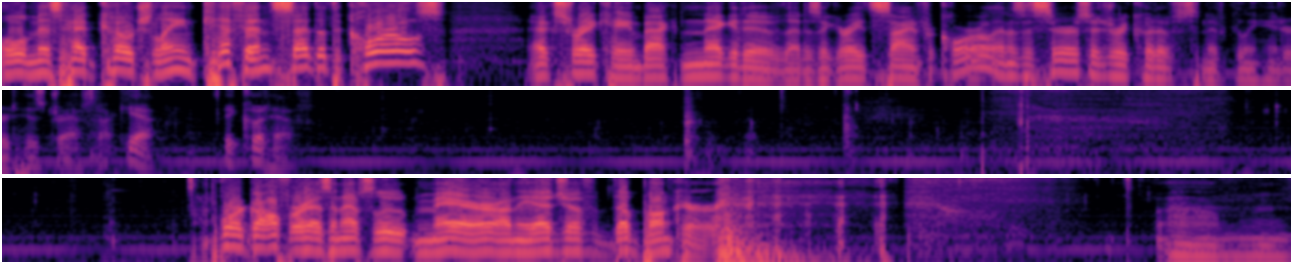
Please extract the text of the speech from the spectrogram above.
Ole Miss head coach Lane Kiffin said that the Corral's X-ray came back negative. That is a great sign for Corral, and as a serious injury could have significantly hindered his draft stock. Yeah, it could have. Poor golfer has an absolute mare on the edge of the bunker. um,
